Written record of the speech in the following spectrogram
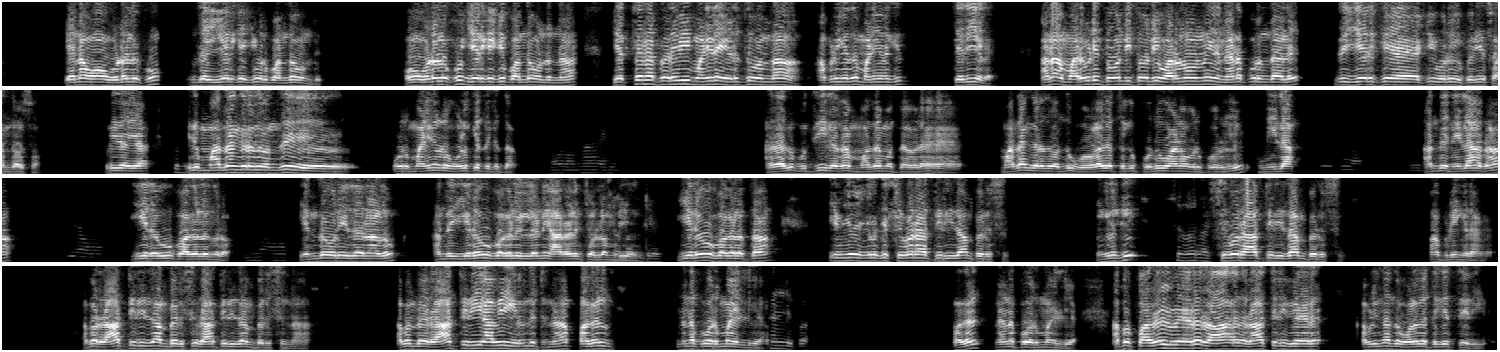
ஏன்னா உன் உடலுக்கும் இந்த இயற்கைக்கும் ஒரு பந்தம் உண்டு. உன் உடலுக்கும் இயற்கைக்கும் பந்தம் உண்டுன்னா எத்தனை பிறவி மனிதன் எடுத்து வந்தான் அப்படிங்கறது மனிதனுக்கு தெரியல. ஆனா மறுபடியும் தோண்டி தோண்டி வரணும்னு நினைப்பு இருந்தாலே இது இயற்கைக்கு ஒரு பெரிய சந்தோஷம். புரியுதா ஐயா? இது மதங்கிறது வந்து ஒரு மனிதனோட ஒழுக்கத்துக்கு தான். அதாவது புத்தியில தான் மதமே தவிர மதங்கிறது வந்து உலகத்துக்கு பொதுவான ஒரு பொருள் நிலா. அந்த நிலா தான் இரவு பகலுங்கிறோம். எந்த ஒரு இதனாலும் அந்த இரவு பகல் இல்லைன்னு யாராலையும் சொல்ல முடியாது. இரவு பகலைத்தான் இவங்க எங்களுக்கு சிவராத்திரி தான் பெருசு. எங்களுக்கு சிவராத்திரி. தான் பெருசு அப்படிங்கிறாங்க. அப்ப ராத்திரி தான் பெருசு ராத்திரி தான் பெருசுன்னா அப்ப இந்த ராத்திரியாவே இருந்துட்டுன்னா பகல் நினைப்பு வருமா இல்லையா? பகல் நினைப்பு வருமா இல்லையா? அப்ப பகல் வேற ராத்திரி வேற அப்படின்னு தான் அந்த உலகத்துக்கே தெரியும்.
